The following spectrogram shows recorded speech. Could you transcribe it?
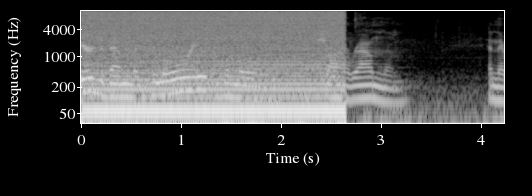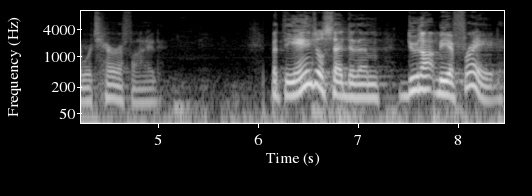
appeared to them, the glory of the Lord shone around them, and they were terrified. But the angel said to them, Do not be afraid.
